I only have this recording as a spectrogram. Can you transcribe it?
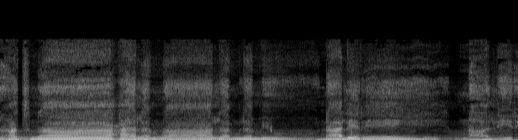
ናትና ዓለምና ለምለም እዩ ናሌሪ ናሌሪ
